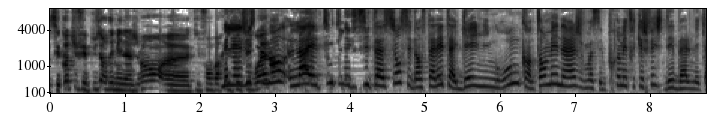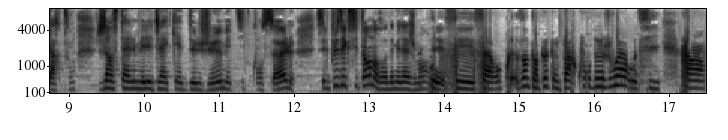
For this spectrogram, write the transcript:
Parce que quand tu fais plusieurs déménagements euh, qui font embarquer Mais justement, là est toute l'excitation, c'est d'installer ta gaming room quand t'emménages. Moi, c'est le premier truc que je fais, je déballe mes cartons, j'installe mes jaquettes de jeux, mes petites consoles. C'est le plus excitant dans un déménagement. C'est, ça représente un peu ton parcours de joueur aussi. Enfin,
